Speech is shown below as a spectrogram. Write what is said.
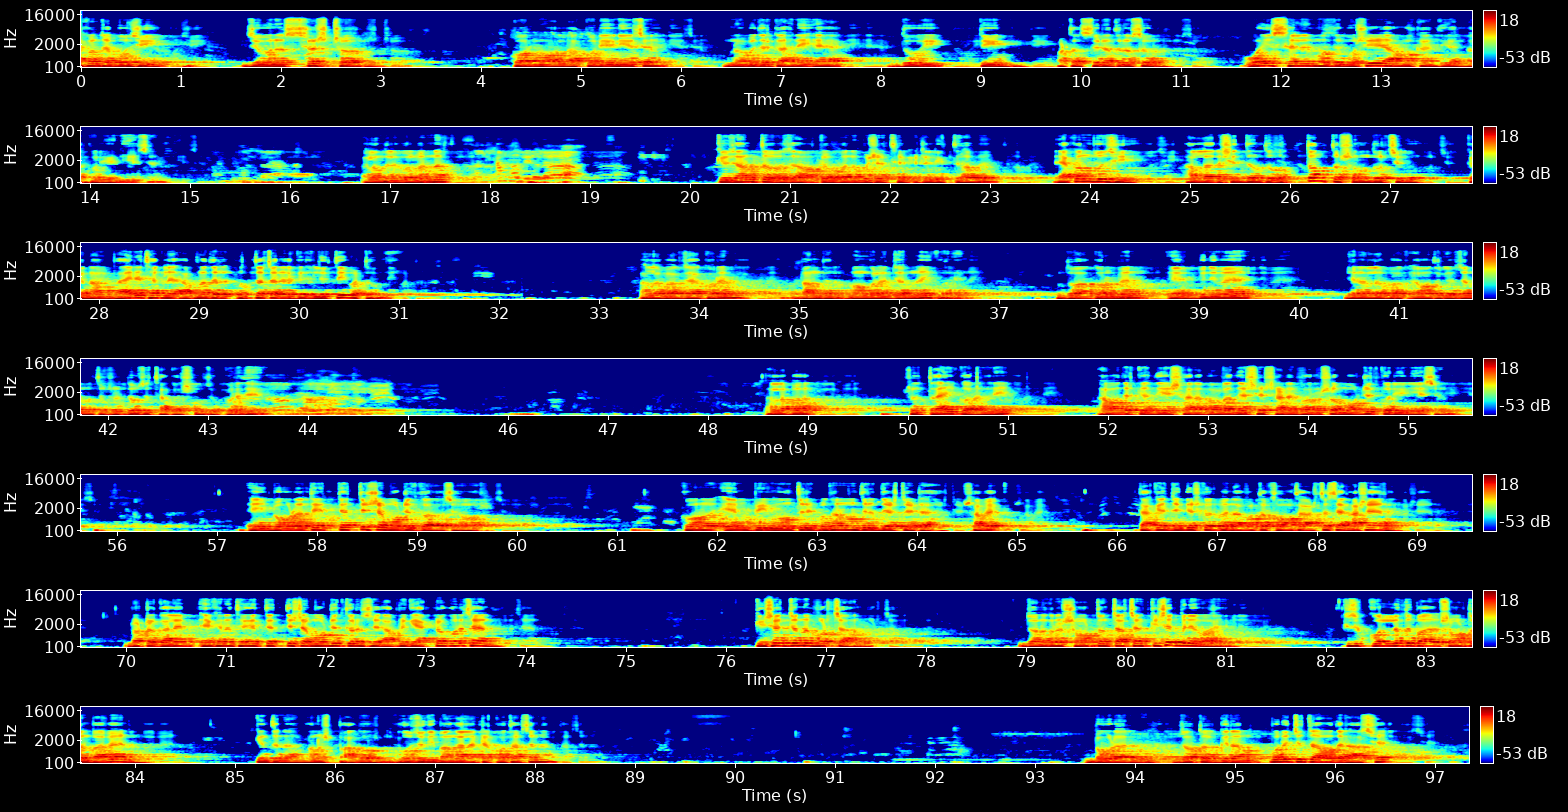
এখন যা বুঝি জীবনের শ্রেষ্ঠ কর্ম আল্লাহ করিয়ে নিয়েছেন। নবীদের কাহিনী এক, দুই, তিন, অর্থাৎ সিরাত রসুল। ওই সেলের মধ্যে বসিয়ে আমাকে দিয়ে আল্লাহ করিয়ে নিয়েছেন। আলহামদুলিল্লাহ, বলবেন না? কেউ জানতো যে আমাকে ওখানে বসে এটা লিখতে হবে? এখন বুঝি আল্লাহর সিদ্ধান্ত অত্যন্ত সুন্দর ছিল। কেন আমি বাইরে থাকলে আপনাদের অত্যাচারে লিখতেই পারতাম না। আল্লাহবাক যা করেন, বান্দার মঙ্গলের জন্যই করেন। দোয়া করবেন, এর বিনিময়ে যেন আল্লাহ পাক আমাদেরকে জান্নাতের ফেরদৌসে থাকার সুযোগ করে দেয় আল্লাহ পাক শুধু তাই করেননি, আমাদেরকে দিয়ে সারা বাংলাদেশে সাড়ে বারোশো মসজিদ করিয়ে নিয়েছেন। এই বগুড়াতে তেত্রিশটা মসজিদ করা আছে আমার। কোন এমপি, মন্ত্রী, প্রধানমন্ত্রীর দেশ তো এটা, সাবেক। তাকে জিজ্ঞেস করবেন আবার তো ক্ষমতা আসতেছে, আসেন। ডক্টর গালেব, এখানে থেকে তেত্রিশটা মসজিদ করেছে, আপনি কি একটাও করেছেন? কিসের জন্য ভোট চান? জনগণের সমর্থন চাচ্ছেন কিসের বিনিময়ে? কিছু করলে তো সমর্থন পাবেন। কিন্তু না, মানুষ পাগল। হুজুগি বাঙাল একটা কথা আছে না? বগুড়ার যত গ্রাম পরিচিত আমাদের আছে,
